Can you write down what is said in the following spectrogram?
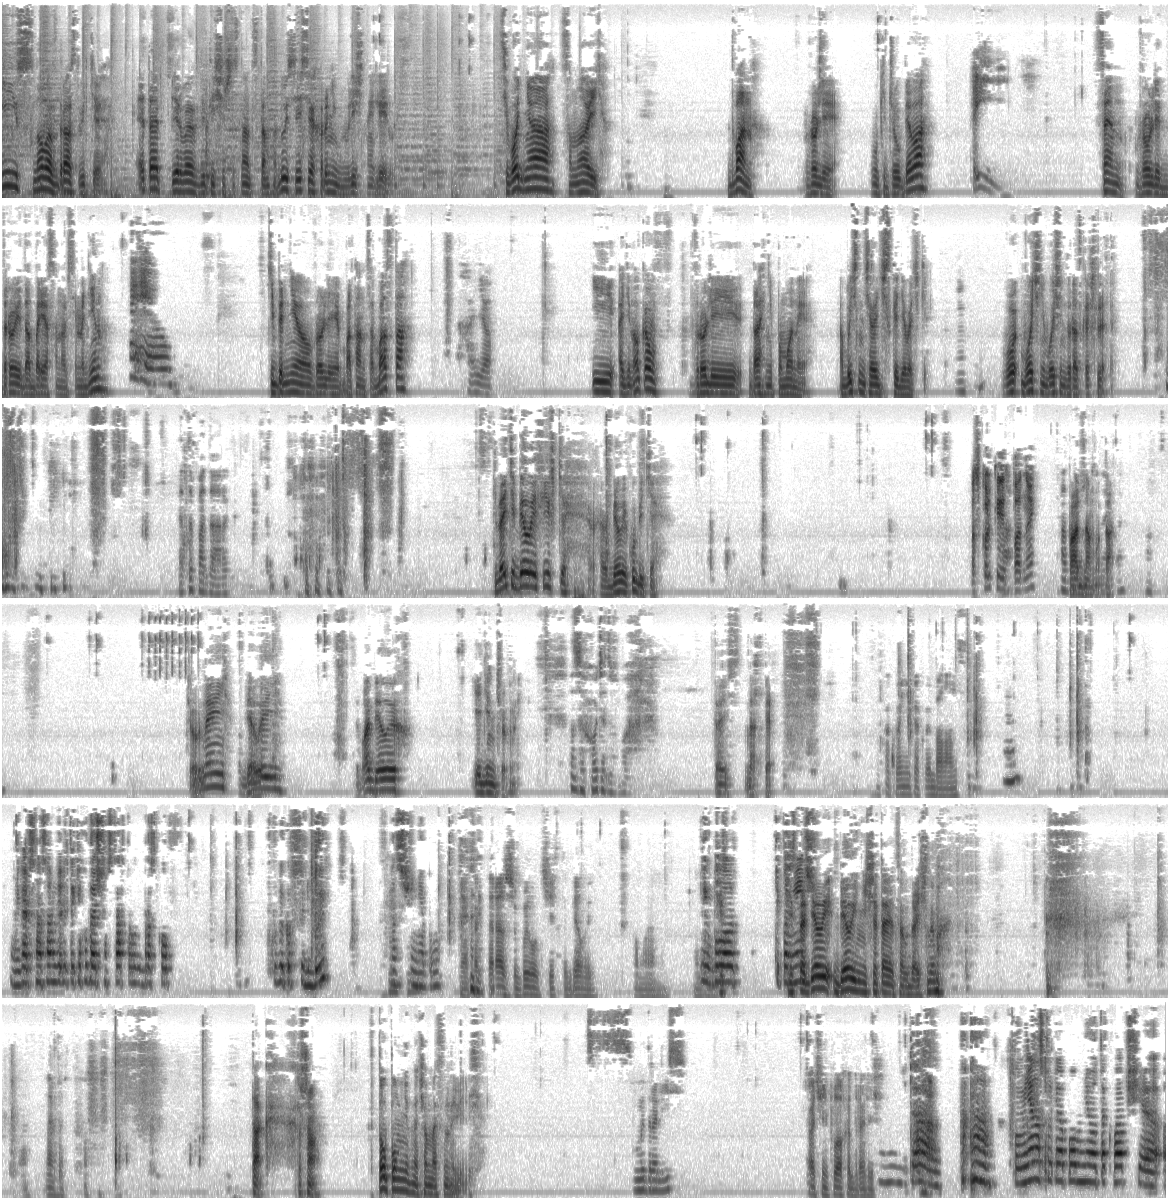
И снова здравствуйте. Это первая в 2016 году сессия Хроник Двуличной Лейлы. Сегодня со мной Дван в роли Вуки Джоубева, Эй! Сен в роли дроида Бориса 071, Эйу. Кибернео в роли Батанца Баста Хайо. и Одиноков в роли Дагни Помоны, обычной человеческой девочки. В, в очень-очень дурацкой шляпе. Это подарок. Кидайте белые фишки, белые кубики. Поскольку их по одной? По одному, да. Черный, белый, два белых и один черный. Заходят в бар. То есть, да, пять. Какой-никакой баланс. Мне кажется, на самом деле таких удачных стартовых бросков кубиков судьбы у нас еще не было. Я как-то раз же был чисто белый, по-моему. Их было типа Чисто меньше. белый, белый не считается удачным. Наверное. Так, хорошо. Кто помнит, на чем мы остановились? Мы дрались. Очень плохо дрались. Да. У меня, насколько я помню, так вообще э,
